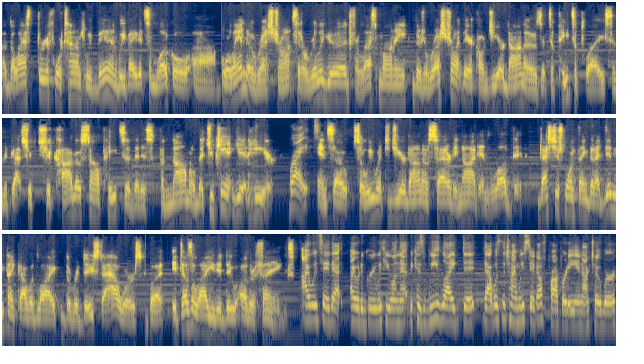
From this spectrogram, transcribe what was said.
uh, the last three or four times we've been, we've ate at some local um, Orlando restaurants that are really good for less money. There's a restaurant there called Giordano's. It's a pizza place, and they've got ch- Chicago style pizza that is phenomenal that you can't get here. Right. And so so we went to Giordano's Saturday night and loved it. That's just one thing that I didn't think I would like the reduced hours, but it does allow you to do other things. I would say that I would agree with you on that because we liked it. That was the time we stayed off property in October.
